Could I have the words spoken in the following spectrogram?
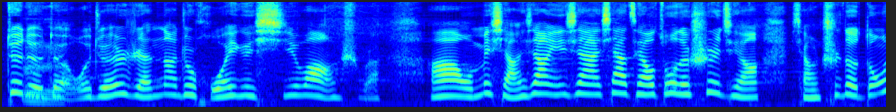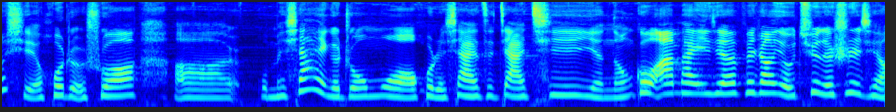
对对对，我觉得人呢，就是活一个希望，是吧？啊，我们想象一下下次要做的事情，想吃的东西，或者说，呃，我们下一个周末或者下一次假期也能够安排一些非常有趣的事情，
